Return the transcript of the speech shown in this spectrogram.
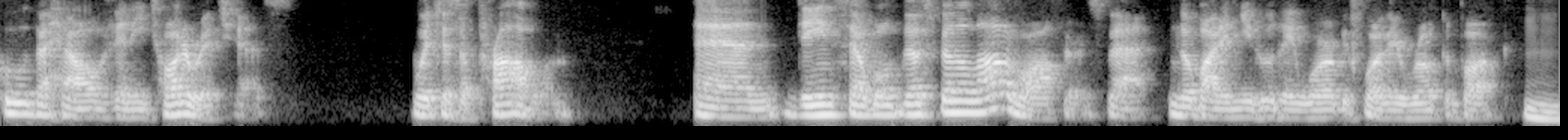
who the hell Vinnie Tortorich is, which is a problem. And Dean said, Well, there's been a lot of authors that nobody knew who they were before they wrote the book. Mm-hmm.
